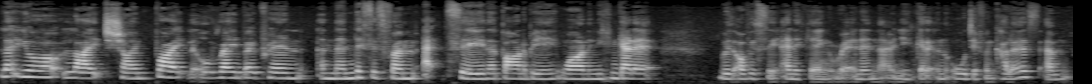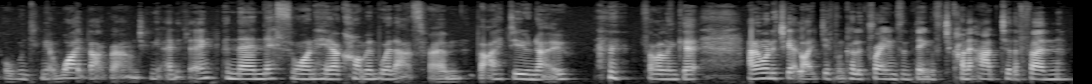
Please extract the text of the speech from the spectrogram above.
let your light shine bright little rainbow print. And then this is from Etsy, the Barnaby one and you can get it with obviously anything written in there and you can get it in all different colours um, or you can get a white background you can get anything. And then this one here I can't remember where that's from but I do know so I'll link it. And I wanted to get like different coloured frames and things to kind of add to the fun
